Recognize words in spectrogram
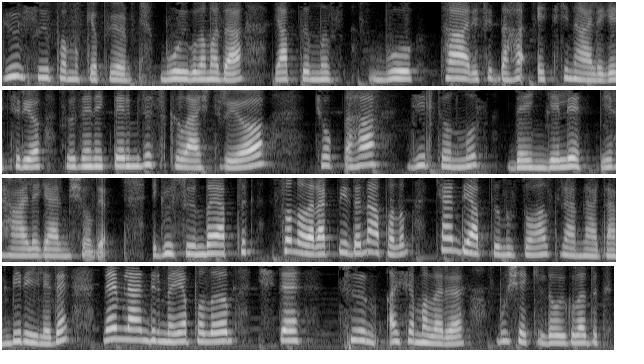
gül suyu pamuk yapıyorum. Bu uygulamada yaptığımız bu tarifi daha etkin hale getiriyor. Gözeneklerimizi sıkılaştırıyor. Çok daha cilt tonumuz dengeli bir hale gelmiş oluyor. E, gül suyunu da yaptık. Son olarak bir de ne yapalım? Kendi yaptığımız doğal kremlerden biriyle de nemlendirme yapalım. İşte tüm aşamaları bu şekilde uyguladık.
